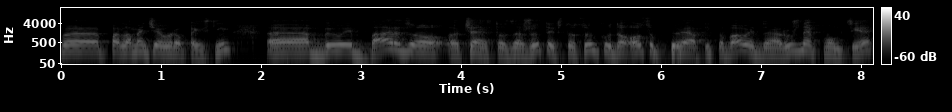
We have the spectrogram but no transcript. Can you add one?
w e, Parlamencie Europejskim e, były bardzo często zarzuty w stosunku do osób, które aplikowały na różne funkcje,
